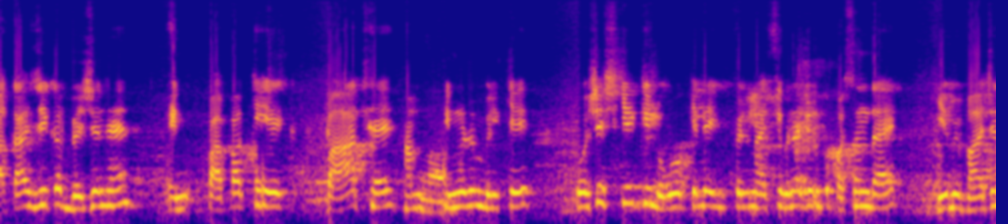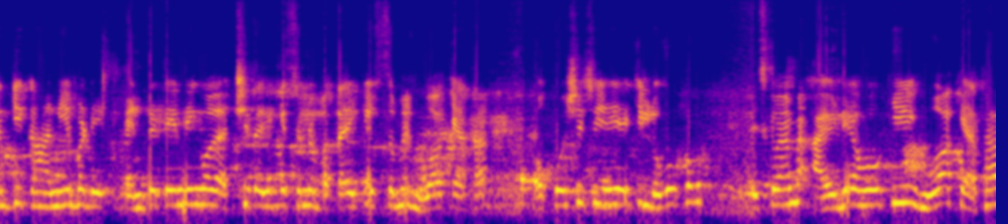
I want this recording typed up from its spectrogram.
आकाश जी का विजन है इन पापा की एक बात है हम तीनों ने मिलके कोशिश की कि लोगों के लिए एक फ़िल्म ऐसी बनाए जो उनको पसंद आए। ये विभाजन की कहानी है बट एंटरटेनिंग और अच्छी तरीके से हमने बताई कि उस समय हुआ क्या था। और कोशिश ये है कि लोगों को इसके बारे में आइडिया हो कि हुआ क्या था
